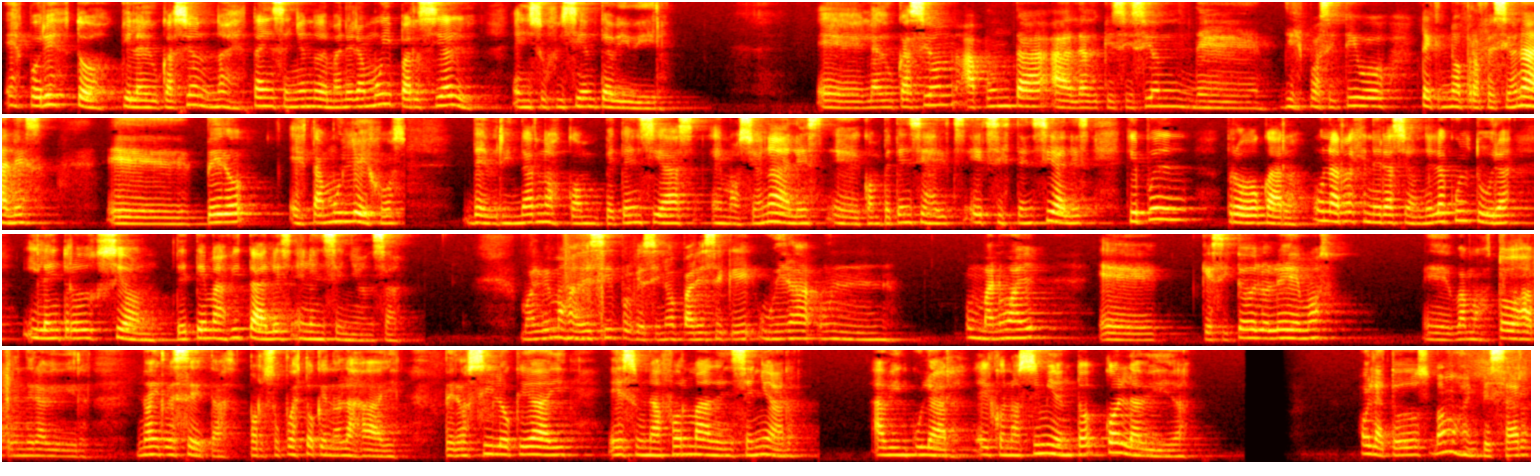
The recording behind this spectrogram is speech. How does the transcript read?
Es por esto que la educación nos está enseñando de manera muy parcial e insuficiente a vivir. Eh, la educación apunta a la adquisición de dispositivos tecnoprofesionales, eh, pero está muy lejos de brindarnos competencias emocionales, eh, competencias existenciales que pueden provocar una regeneración de la cultura y la introducción de temas vitales en la enseñanza. Volvemos a decir, porque si no parece que hubiera un, manual eh, que si todo lo leemos, eh, vamos todos a aprender a vivir. No hay recetas, por supuesto que no las hay, pero sí lo que hay es una forma de enseñar a vincular el conocimiento con la vida. Hola a todos, vamos a empezar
